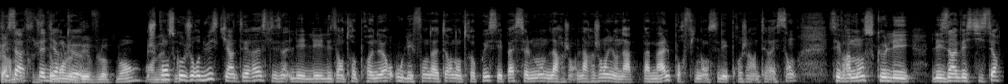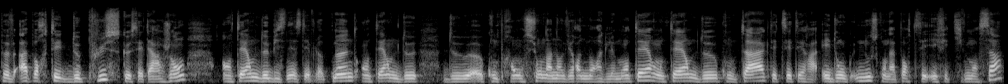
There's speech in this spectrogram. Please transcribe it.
c'est ça, c'est-à-dire que le développement. Je pense qu'aujourd'hui, ce qui intéresse les, les, les entrepreneurs ou les fondateurs d'entreprises, c'est pas seulement de l'argent. L'argent, il y en a pas mal pour financer des projets intéressants. C'est vraiment ce que les, les investisseurs peuvent apporter de plus que cet argent en termes de business development, en termes de, de euh, compréhension d'un environnement réglementaire, en termes de contact, etc. Et donc, nous, ce qu'on apporte, c'est effectivement ça.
